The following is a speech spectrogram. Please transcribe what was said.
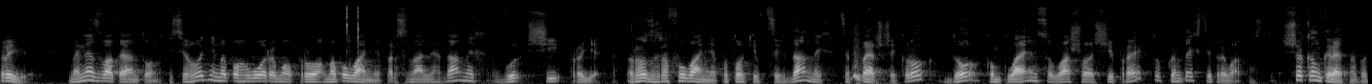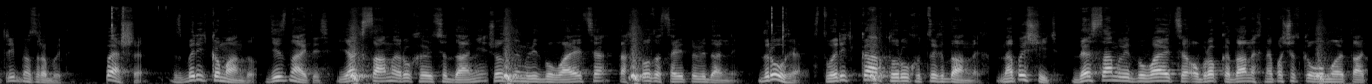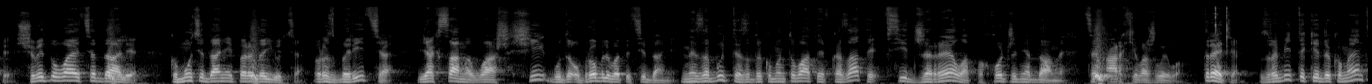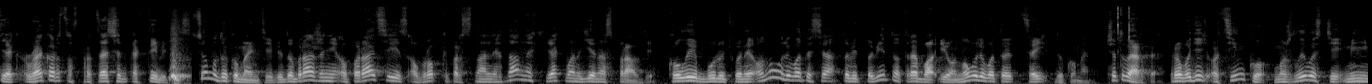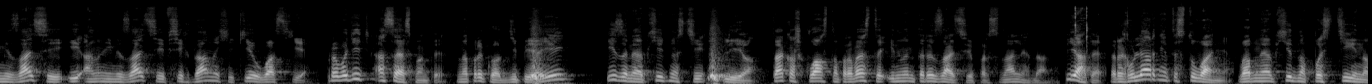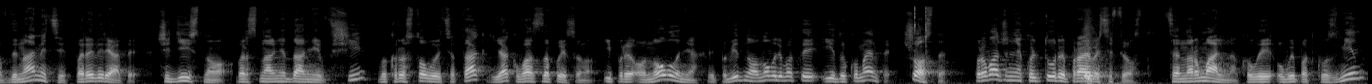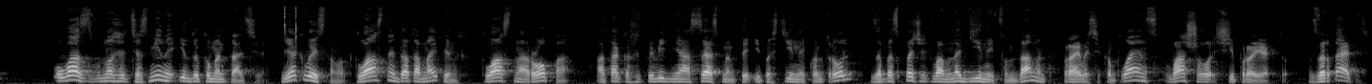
Привіт! Мене звати Антон, і сьогодні ми поговоримо про мапування персональних даних в щі проєктах. Розграфування потоків цих даних це перший крок до комплаєнсу вашого щі проєкту в контексті приватності. Що конкретно потрібно зробити? Перше. Зберіть команду, дізнайтесь, як саме рухаються дані, що з ними відбувається та хто за це відповідальний. Друге, створіть карту руху цих даних. Напишіть, де саме відбувається обробка даних на початковому етапі, що відбувається далі, кому ці дані передаються. Розберіться, як саме ваш ЩІ буде оброблювати ці дані. Не забудьте задокументувати і вказати всі джерела походження даних. Це архіважливо. Третє, зробіть такий документ, як Records of Processing Activities. В цьому документі відображені операції з обробки персональних даних, як вони є насправді. Коли будуть вони оновлюватися, то відповідно треба і оновлювати цей документ. Четверте, проведіть оцінку можливості мінімізації і анонімізації всіх даних, які у вас є. Проведіть асесменти, наприклад, DPIA і за необхідності LIO. Також класно провести інвентаризацію персональних даних. П'яте регулярні тестування. Вам необхідно постійно в динаміці перевіряти, чи дійсно персональні дані в ШІ використовуються так, як у вас записано, і при оновленнях відповідно оновлювати і документи. Шосте впровадження культури Privacy First. Це нормально, коли у випадку змін. У вас вносяться зміни і в документацію. Як висновок, класний датамепінг, класна ропа, а також відповідні асесменти і постійний контроль забезпечать вам надійний фундамент Privacy Compliance вашого щі проєкту. Звертайтесь!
